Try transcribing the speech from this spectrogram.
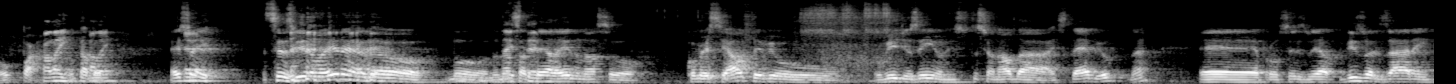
Opa! Fala aí, então tá fala bom. aí. É isso aí. Vocês viram aí, né, no, no- nossa tela aí, no nosso comercial, teve o, o videozinho institucional da Stebio, né? É, para vocês vi- visualizarem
